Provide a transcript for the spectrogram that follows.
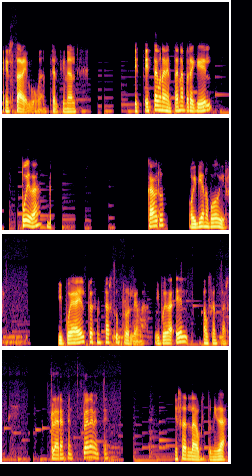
él sabe, pues, al final es- esta es una ventana para que él pueda, cabros, hoy día no puedo ir, y pueda él presentar sus problemas y pueda él ausentarse. Claramente, claramente. Esa es la oportunidad,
